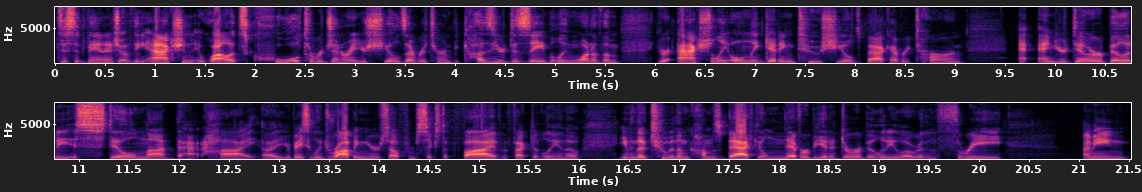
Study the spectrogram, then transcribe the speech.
disadvantage of the action, while it's cool to regenerate your shields every turn, because you're disabling one of them, you're actually only getting two shields back every turn, and your durability is still not that high. Uh, you're basically dropping yourself from six to five effectively, and though even though two of them comes back, you'll never be at a durability lower than three. I mean,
